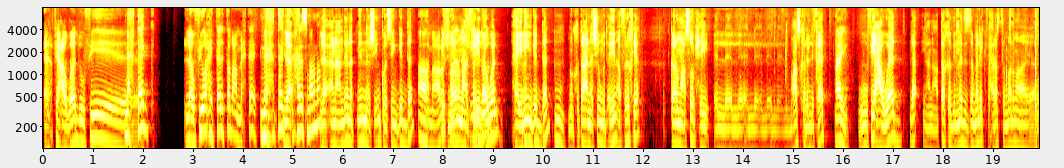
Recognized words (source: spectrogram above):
في عواد وفي محتاج؟ لو في واحد ثالث طبعا محتاج. محتاج لا. حارس مرمى؟ لا أنا عندنا اثنين ناشئين كويسين جدا. أنا آه ما أعرفش بيتمرنوا مع الفريق دول. الأول هايلين جدا مم. من قطاع الناشئين ومتأيدين أفريقيا كانوا مع صبحي ال- ال- ال- ال- ال- المعسكر اللي فات. أيوه. وفي عواد لا يعني أعتقد النادي الزمالك في حراسة المرمى آه،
